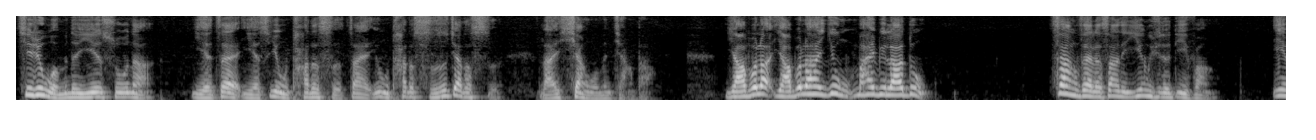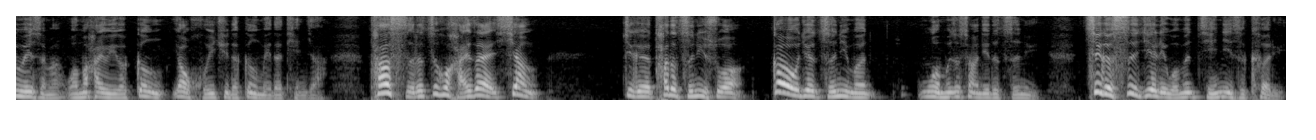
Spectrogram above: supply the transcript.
其实我们的耶稣呢，也在也是用他的死，在用他的十字架的死来向我们讲道。亚伯拉亚伯拉用麦比拉洞葬在了上帝应许的地方。因为什么？我们还有一个更要回去的更美的天家。他死了之后，还在向这个他的子女说：“告诫子女们，我们是上帝的子女。这个世界里，我们仅仅是客旅。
